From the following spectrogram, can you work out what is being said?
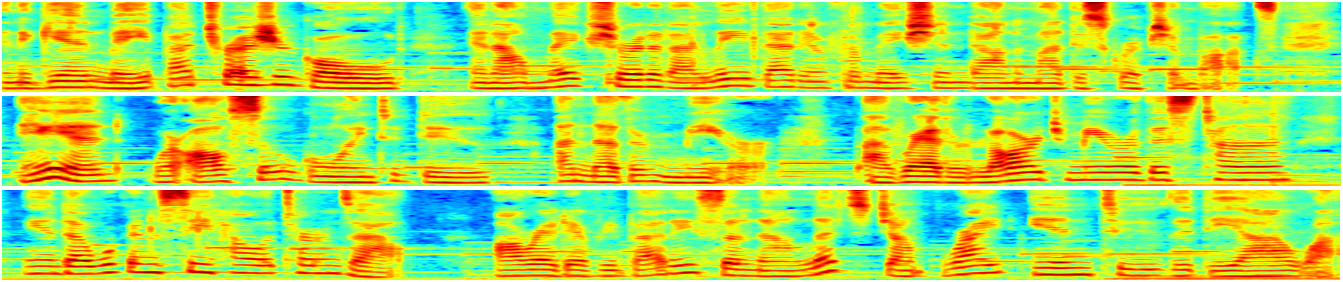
and again made by Treasure Gold. And I'll make sure that I leave that information down in my description box. And we're also going to do another mirror, a rather large mirror this time, and uh, we're going to see how it turns out. All right, everybody, so now let's jump right into the DIY.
